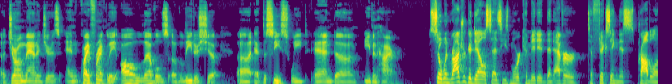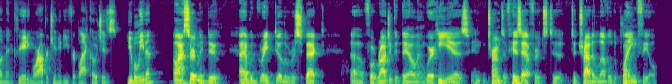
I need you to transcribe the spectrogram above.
uh, general managers, and quite frankly, all levels of leadership uh, at the C suite and uh, even higher. So when Roger Goodell says he's more committed than ever to fixing this problem and creating more opportunity for black coaches, you believe him? Oh, I certainly do. I have a great deal of respect uh, for Roger Goodell and where he is in terms of his efforts to to try to level the playing field.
